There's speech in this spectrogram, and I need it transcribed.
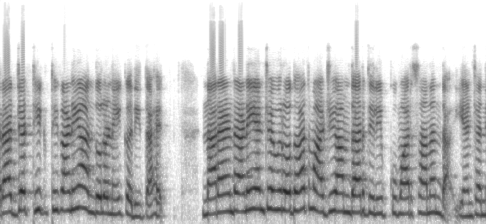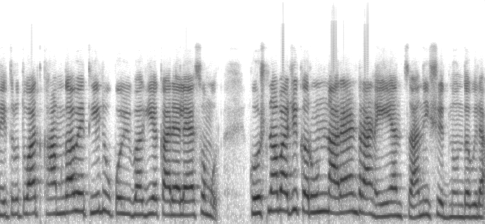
राज्यात ठिकठिकाणी आंदोलने करीत आहेत. नारायण राणे यांच्या विरोधात माजी आमदार दिलीप कुमार सानंदा यांच्या नेतृत्वात खामगाव येथील उपविभागीय कार्यालयासमोर घोषणाबाजी करून नारायण राणे यांचा निषेध नोंदविला.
